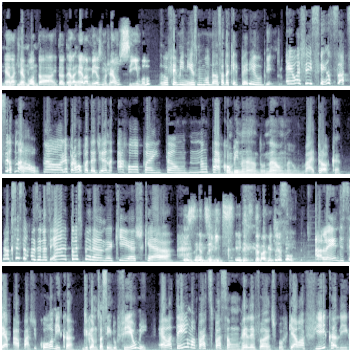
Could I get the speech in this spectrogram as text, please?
Ela quer votar. Então, ela, ela mesmo já é um símbolo. Do feminismo e mudança daquele período. dentro- Eu achei sensacional. Não, olha pra roupa da Diana. A roupa, então, não tá combinando. Não, não. Vai, troca. Não, o que vocês estão fazendo assim? Ah, tô esperando aqui. Acho que é a. 226 droga de roupa. Além de ser a, a parte cômica, digamos assim, do filme. Ela tem uma participação relevante, porque ela fica ali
